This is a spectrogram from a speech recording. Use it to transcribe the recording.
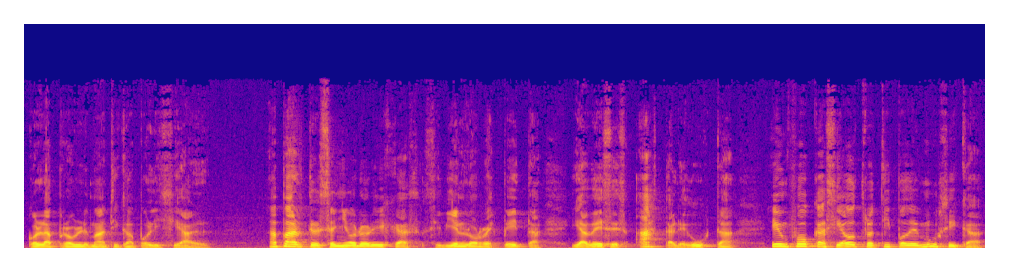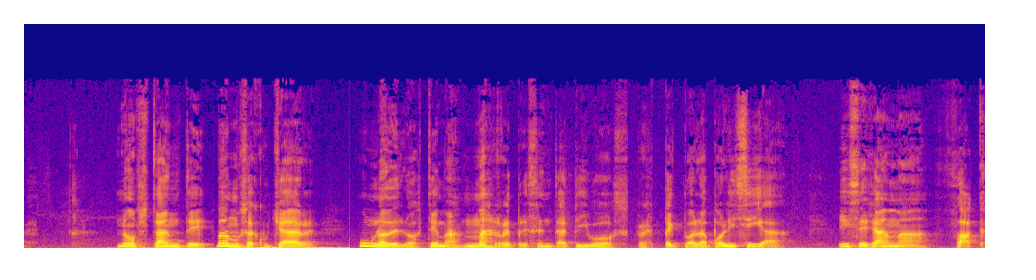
con la problemática policial. Aparte, el señor Orejas, si bien lo respeta y a veces hasta le gusta, enfoca hacia otro tipo de música. No obstante, vamos a escuchar uno de los temas más representativos respecto a la policía y se llama Fuck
